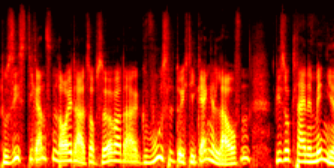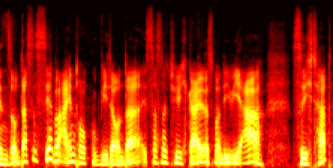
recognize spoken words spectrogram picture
du siehst die ganzen Leute als Observer da gewuselt durch die Gänge laufen, wie so kleine Minions. Und das ist sehr beeindruckend wieder. Und da ist das natürlich geil, dass man die VR-Sicht hat.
